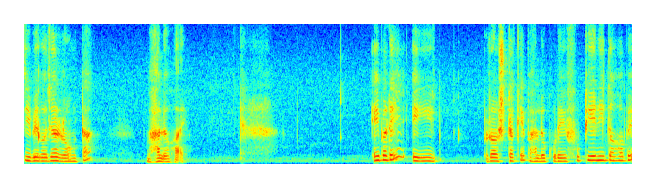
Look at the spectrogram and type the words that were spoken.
জিবে গজার রঙটা ভালো হয়। এবারে এই রসটাকে ভালো করে ফুটিয়ে নিতে হবে।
